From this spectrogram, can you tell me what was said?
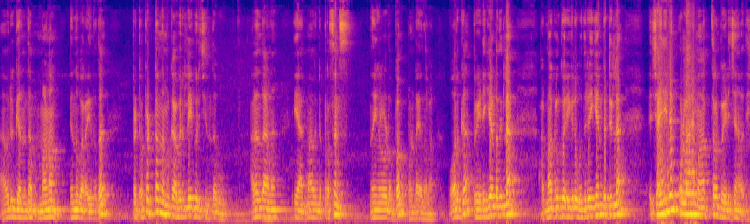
ഒരു ഗന്ധം മണം എന്ന് പറയുന്നത് പെട്ടെന്ന് പെട്ടെന്ന് നമുക്ക് അവരിലേക്ക് ഒരു ചിന്ത പോകും. അതെന്താണ്? ഈ ആത്മാവിന്റെ പ്രസൻസ് നിങ്ങളോടൊപ്പം ഉണ്ട് എന്നുള്ളതാണ്. ഓർക്ക പേടിക്കേണ്ടതില്ല. ആത്മാക്കൾക്ക് ഒരിക്കലും ഉപദ്രവിക്കാൻ പറ്റില്ല. ശരീരം ഉള്ളവരെ മാത്രം പേടിച്ചാൽ മതി.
